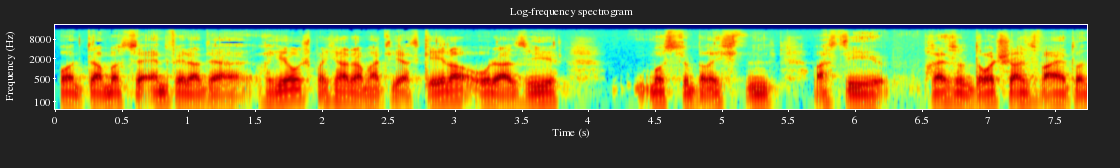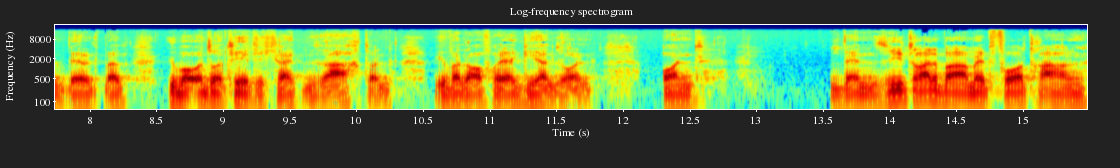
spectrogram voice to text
und da musste entweder der Regierungssprecher, der Matthias Gehler, oder sie musste berichten, was die Presse deutschlandweit und weltweit über unsere Tätigkeiten sagt und wie wir darauf reagieren sollen. Und wenn sie dran war mit Vortragen,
